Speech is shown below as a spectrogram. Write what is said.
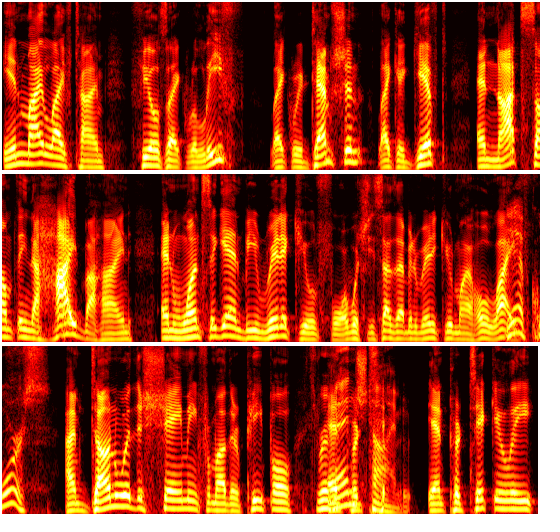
in my lifetime feels like relief, like redemption, like a gift, and not something to hide behind and once again be ridiculed for, which she says I've been ridiculed my whole life. Yeah, of course. I'm done with the shaming from other people. It's revenge and parti- time. And particularly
